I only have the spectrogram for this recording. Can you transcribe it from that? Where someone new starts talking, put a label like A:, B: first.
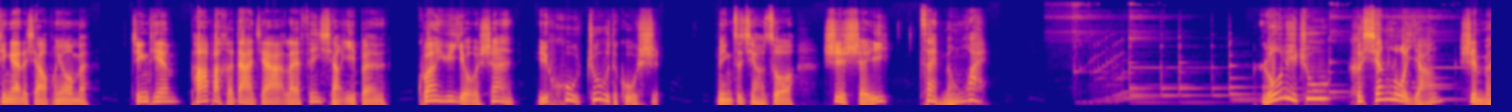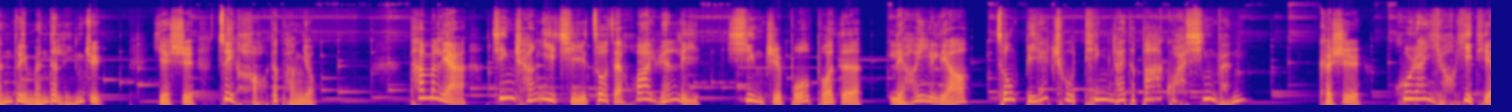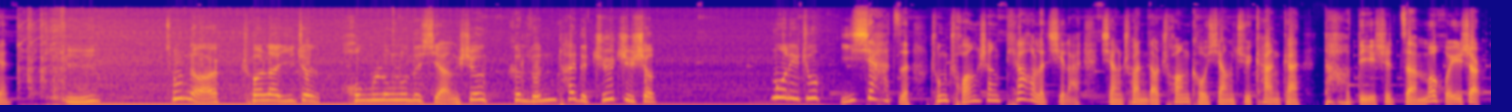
A: 亲爱的小朋友们，今天爸爸和大家来分享一本关于友善与互助的故事，名字叫做《是谁在门外》。萝莉猪和香洛羊是门对门的邻居，也是最好的朋友。他们俩经常一起坐在花园里，兴致勃勃地聊一聊从别处听来的八卦新闻。可是，忽然有一天，
B: 咦，从哪儿传来一阵轰隆隆的响声和轮胎的吱吱声？
A: 茉莉猪一下子从床上跳了起来，想窜到窗口，想去看看到底是怎么回事儿。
